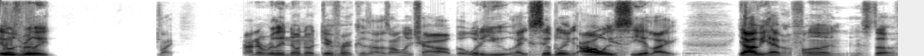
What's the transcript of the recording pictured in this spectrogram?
it was really I didn't really know no different because I was only child. But what do you like sibling? I always see it like y'all be having fun and stuff,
